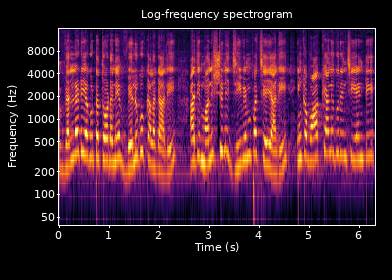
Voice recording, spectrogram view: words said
వెల్లడి ఎగుటతోడనే వెలుగు కలగాలి అది మనుష్యుని జీవింప చేయాలి. ఇంకా వాక్యాన్ని గురించి ఏంటి?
